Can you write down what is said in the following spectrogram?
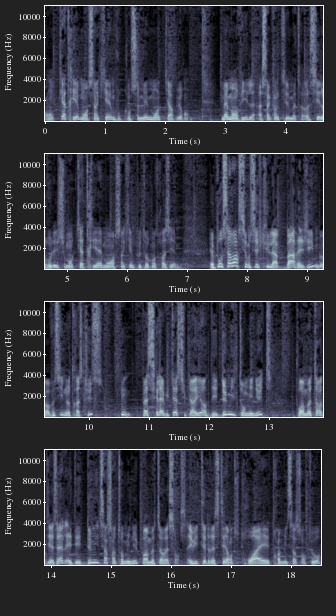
en, quat- en quatrième ou en cinquième, vous consommez moins de carburant. Même en ville, à 50 km/h. Essayez de rouler justement en quatrième ou en cinquième plutôt qu'en troisième. Et pour savoir si on circule à bas régime, bah, voici une autre astuce. Passer la vitesse supérieure des 2000 tours minute pour un moteur diesel et des 2500 tours minute pour un moteur essence. Évitez de rester entre 3 et 3500 tours,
